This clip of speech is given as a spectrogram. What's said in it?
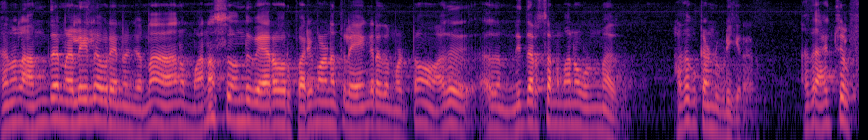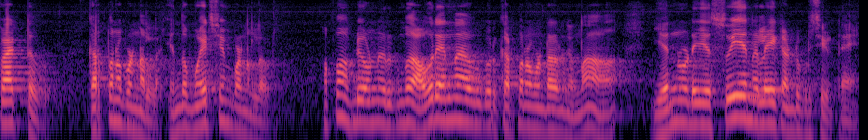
அதனால் அந்த நிலையில் அவர் என்ன சொன்னால் மனசு வந்து வேற ஒரு பரிமாணத்தில் இயங்குறது மட்டும் அது அது நிதர்சனமான உண்மை அது. அதை கண்டுபிடிக்கிறார். அது ஆக்சுவல் ஃபேக்ட் அது. கற்பனை பண்ணலை. எந்த முயற்சியும் பண்ணலை அவர். அப்போ அப்படி ஒன்று இருக்கும்போது அவர் என்ன ஒரு கற்பனை பண்ணுறாருன்னு சொன்னால் என்னுடைய சுயநிலையை கண்டுபிடிச்சிக்கிட்டேன்.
